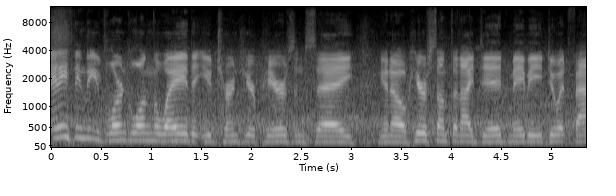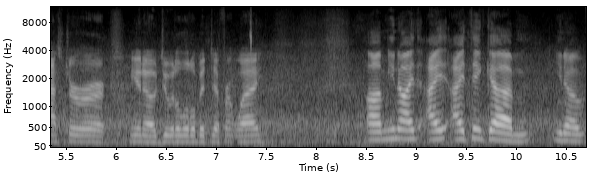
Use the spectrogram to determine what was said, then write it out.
Anything that you've learned along the way that you turn to your peers and say, you know, here's something I did, maybe do it faster or you know, do it a little bit different way? Um, you know, I, I, I think um, you know,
